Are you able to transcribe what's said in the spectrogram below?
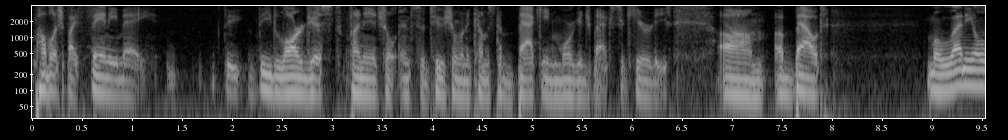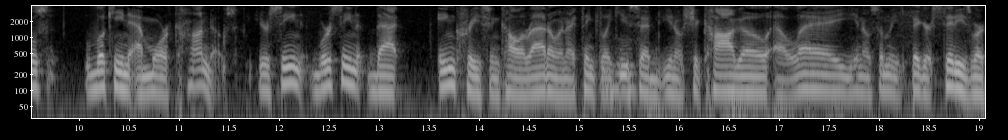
published by Fannie Mae, the the largest financial institution when it comes to backing mortgage-backed securities, um, about millennials looking at more condos. You're seeing we're seeing that increase in Colorado, and I think, like mm-hmm. you said, you know, Chicago, L.A., you know, some of these bigger cities where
